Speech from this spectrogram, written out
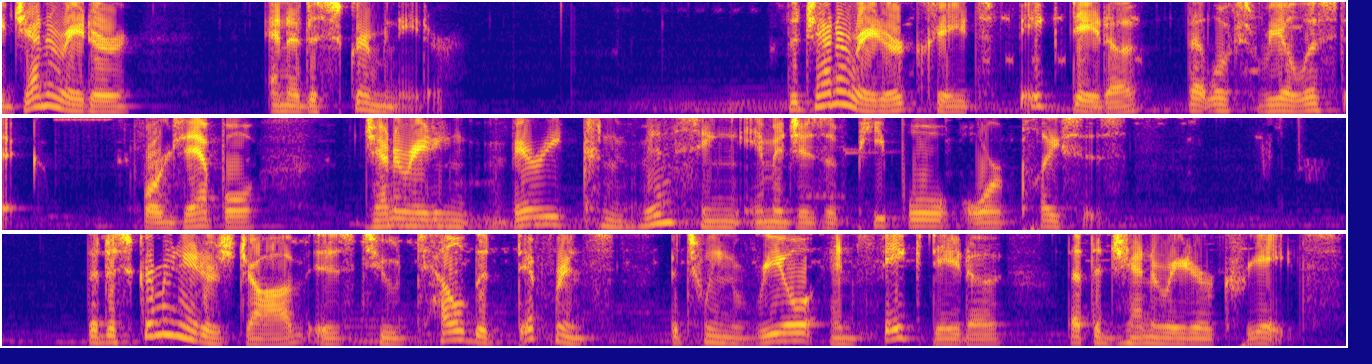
a generator and a discriminator. The generator creates fake data that looks realistic. For example, generating very convincing images of people or places. The discriminator's job is to tell the difference between real and fake data that the generator creates.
